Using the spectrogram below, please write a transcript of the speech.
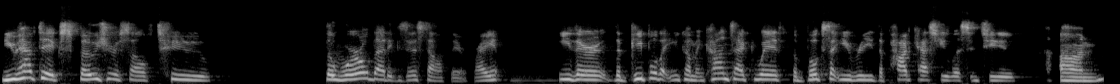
you have to expose yourself to the world that exists out there, right? either the people that you come in contact with, the books that you read, the podcasts you listen to, um,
